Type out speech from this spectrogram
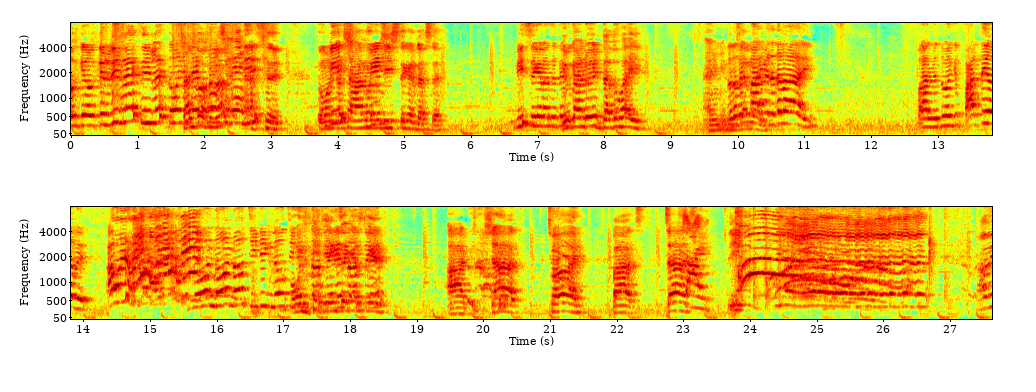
okay okay relax relax তোমার আছে এখনও না? তিরিশ- আছে তোমার বিশ, কাছে আর মাত্র 20 সেকেন্ড আছে বিশ সেকেন্ড আছে ইউ ক্যান ডু ইট দাদু ভাই দাদা ভাই পারবে দাদা ভাই পারবে তোমাকে পারতেই হবে no no no cheating no Only cheating 10 seconds left. আট সাত ছয় পাঁচ চার তিন আমি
